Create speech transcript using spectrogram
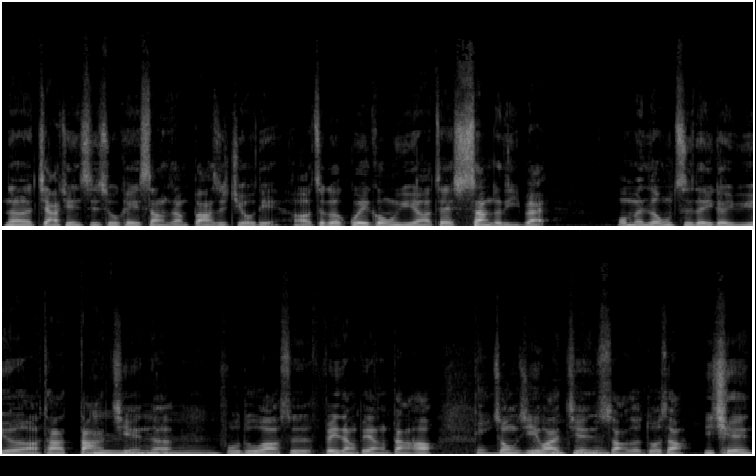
那加权指数可以上涨八十九点啊，这个归功于啊，在上个礼拜我们融资的一个余额啊，它大减的幅度啊是非常非常大哈。总计划减少了多少？一千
